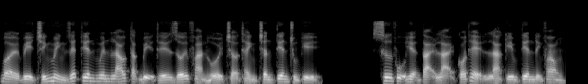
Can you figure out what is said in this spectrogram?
Bởi vì chính mình giết tiên nguyên lão tặc bị thế giới phản hồi trở thành chân tiên trung kỳ. Sư phụ hiện tại lại có thể là kim tiên đình phong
